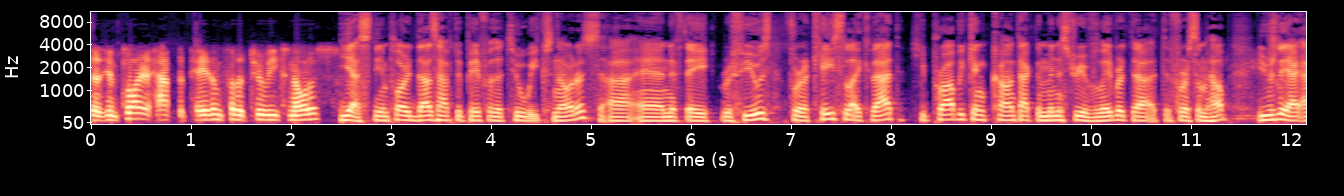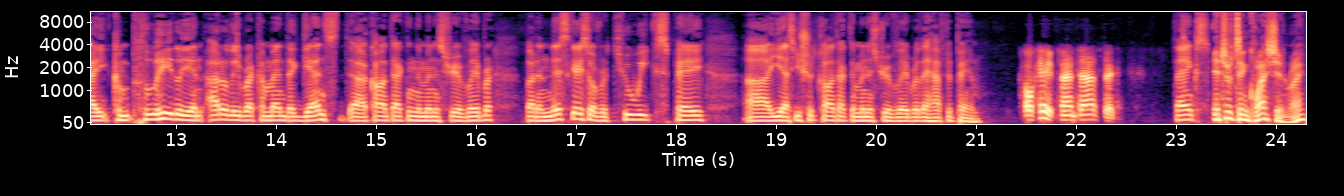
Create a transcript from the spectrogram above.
Does the employer have to pay them for the two weeks' notice? Yes, the employer does have to pay for the two weeks' notice. Uh, and if they refuse, for a case like that, he probably can contact the Ministry of Labor to, to, for some help. Usually, I, I completely and utterly recommend against uh, contacting the Ministry of Labor. But in this case, over two weeks' pay, uh, yes, he should contact the Ministry of Labor. They have to pay him. Okay, fantastic. Thanks. Interesting question, right?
